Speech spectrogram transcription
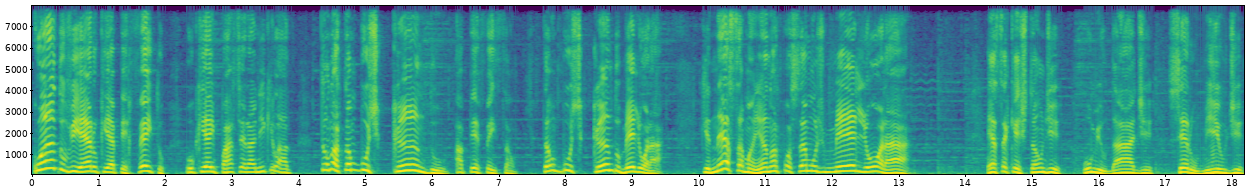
quando vier o que é perfeito, o que é em parte será aniquilado. Então nós estamos buscando a perfeição, estamos buscando melhorar. Que nessa manhã nós possamos melhorar essa questão de humildade, ser humilde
